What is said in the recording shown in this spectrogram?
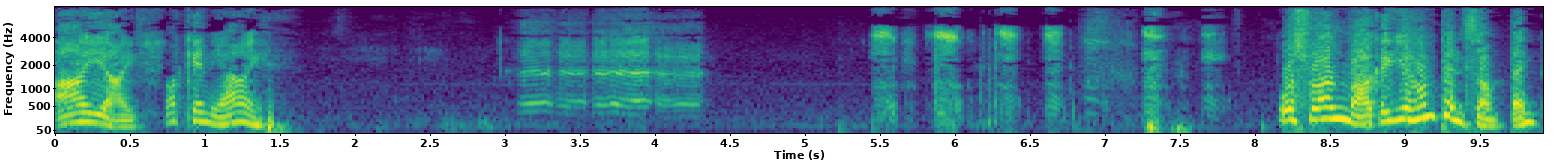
Aye, aye. Fucking aye. What's wrong, Mark? Are you humping something?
